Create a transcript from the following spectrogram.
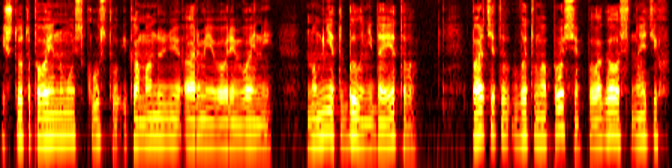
и что-то по военному искусству и командованию армией во время войны. Но мне-то было не до этого. Партия-то в этом вопросе полагалась на этих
